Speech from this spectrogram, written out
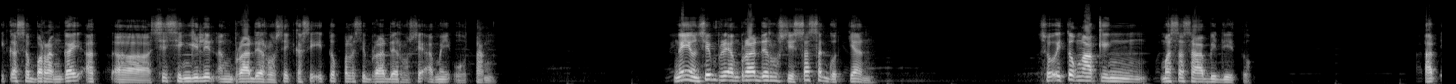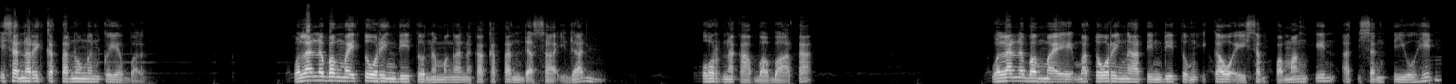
ika sa barangay at ah, sisingilin ang Brother Jose kasi ito pala si Brother Jose ay may utang. Ngayon, siyempre ang Brother Jose sasagot yan. So ito ng aking masasabi dito. At isa na rin katanungan Kuya Bal. Wala na bang maituring dito ng mga nakakatanda sa edad or nakababata? Wala na bang may maturing natin ditong ikaw ay isang pamangkin at isang tiyuhin?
